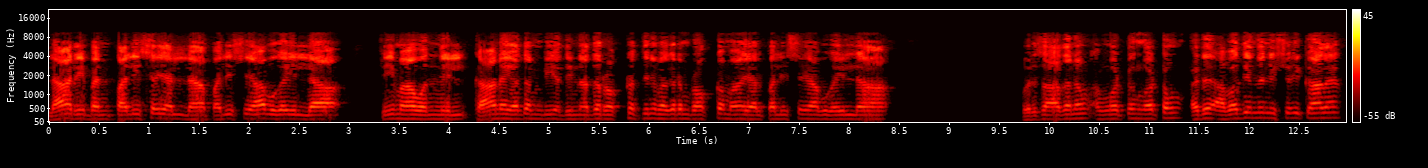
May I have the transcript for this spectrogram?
ലാരിബൻ പലിശയല്ല പലിശയാവുകയില്ല. ഫീമ ഒന്നിൽ കാനയതമ്പിയതിൻ അത് റൊക്കത്തിന് പകരം റൊക്കമായാൽ പലിശയാവുകയില്ല. ഒരു സാധനം അങ്ങോട്ടും ഇങ്ങോട്ടും അത് അവധി ഒന്നും നിശ്ചയിക്കാതെ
